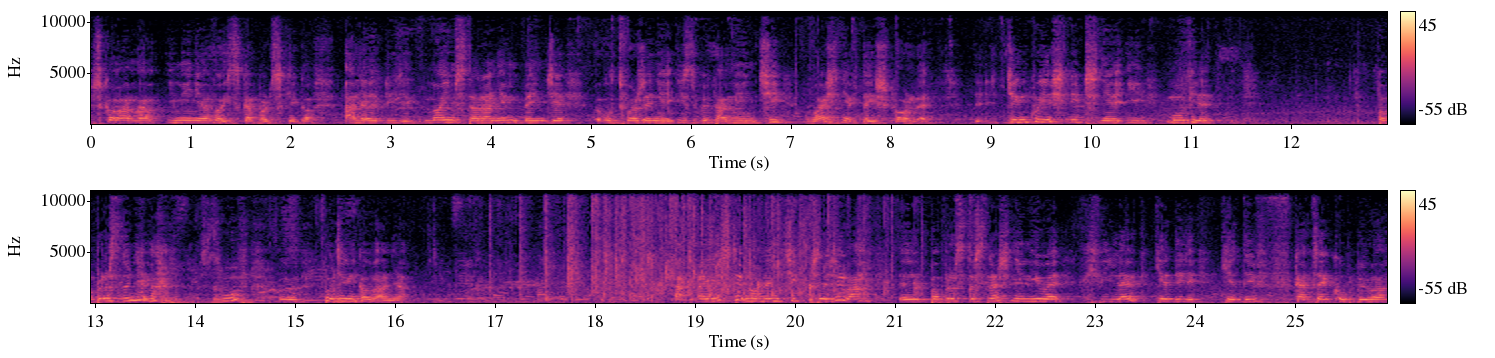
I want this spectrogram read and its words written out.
szkoła ma imienia Wojska Polskiego, ale y, moim staraniem będzie utworzenie Izby Pamięci właśnie w tej szkole. Dziękuję ślicznie i mówię, po prostu nie ma słów y, podziękowania. A, a jeszcze momencik przeżyłam y, po prostu strasznie miłe chwile, kiedy, kiedy w Kaceku byłam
